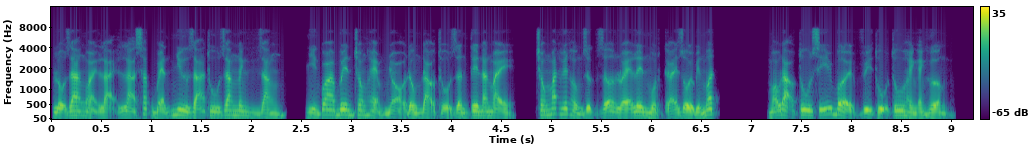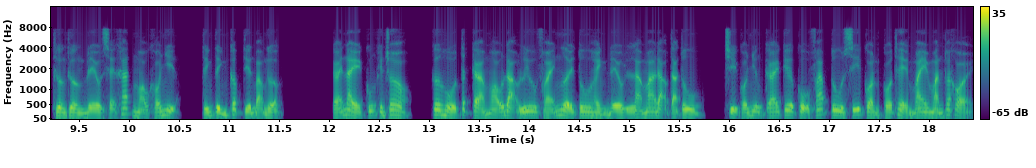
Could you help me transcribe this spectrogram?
lộ ra ngoài lại là sắc bén như dã thú răng nanh răng nhìn qua bên trong hẻm nhỏ đông đảo thổ dân tên ăn mày, trong mắt huyết hồng rực rỡ lóe lên một cái rồi biến mất. Máu đạo tu sĩ bởi vì thụ tu hành ảnh hưởng, thường thường đều sẽ khát máu khó nhịn, tính tình cấp tiến bạo ngược. Cái này cũng khiến cho, cơ hồ tất cả máu đạo lưu phái người tu hành đều là ma đạo tà tu, chỉ có những cái kia cổ pháp tu sĩ còn có thể may mắn thoát khỏi.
